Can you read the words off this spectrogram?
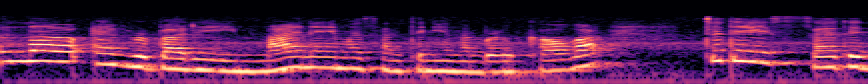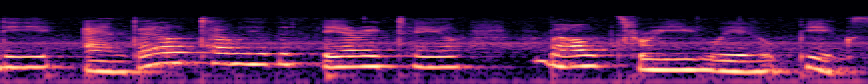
Hello everybody, my name is Antonina Brylkova. Today is Saturday and I'll tell you the fairy tale about three little pigs.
